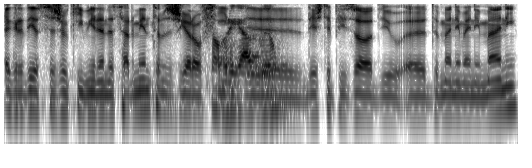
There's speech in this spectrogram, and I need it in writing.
Agradeço a Joaquim Miranda Sarmento. Estamos a chegar ao fim obrigado, de, deste episódio uh, de Money Money Money.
